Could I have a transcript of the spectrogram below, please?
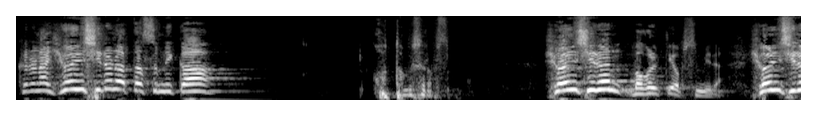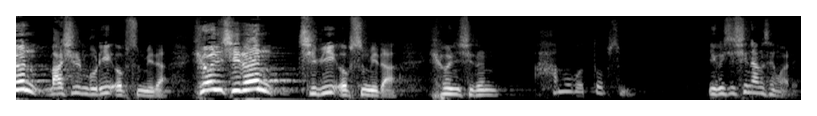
그러나 현실은 어떻습니까? 고통스럽습니다. 현실은 먹을 게 없습니다. 현실은 마실 물이 없습니다. 현실은 집이 없습니다. 현실은 아무것도 없습니다. 이것이 신앙생활이에요.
